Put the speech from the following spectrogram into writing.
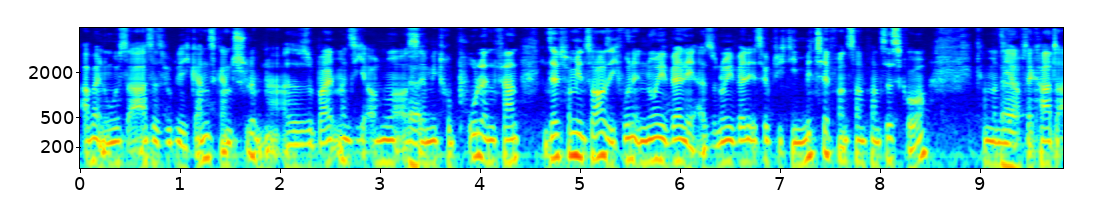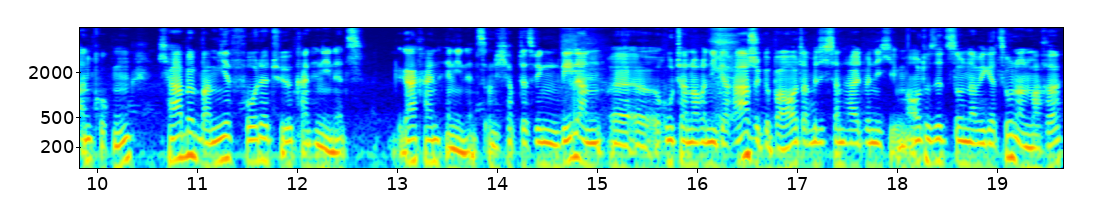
aber in den USA ist das wirklich ganz, ganz schlimm. Ne? Also sobald man sich auch nur aus ja. der Metropole entfernt, selbst bei mir zu Hause, ich wohne in Noe Valley, also Noe Valley ist wirklich die Mitte von San Francisco, kann man sich ja. auf der Karte angucken. Ich habe bei mir vor der Tür kein Handynetz. Gar kein Handynetz. Und ich habe deswegen einen WLAN-Router noch in die Garage gebaut, damit ich dann halt, wenn ich im Auto sitze und Navigation anmache,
